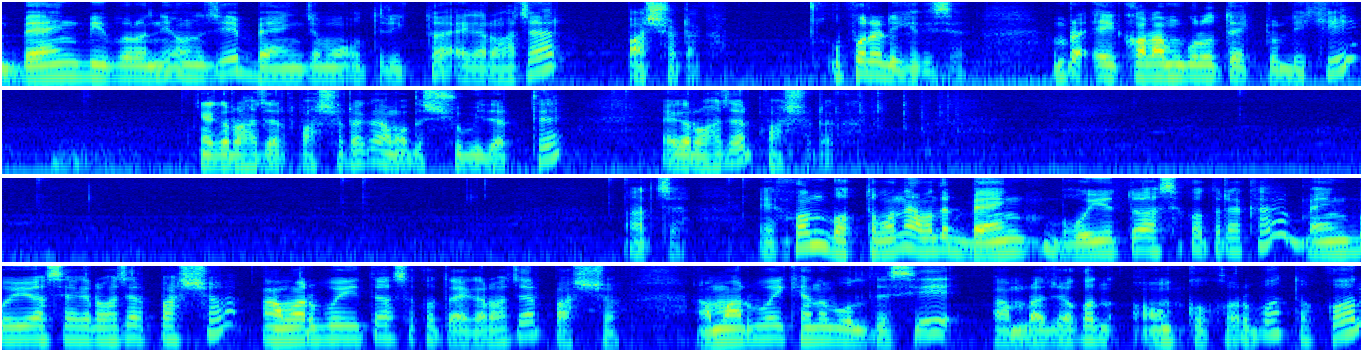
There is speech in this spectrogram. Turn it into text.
ব্যাংক বিবরণী অনুযায়ী ব্যাংক জমা অতিরিক্ত এগারো হাজার পাঁচশো টাকা। উপরে লিখে দিছে। আমরা এই কলামগুলোতে একটু লিখি। এগারো হাজার পাঁচশো টাকা আমাদের সুবিধার্থে এগারো হাজার পাঁচশো টাকা। আচ্ছা এখন বর্তমানে আমাদের ব্যাংক বইয়ে তো আছে কত টাকা? ব্যাংক বইয়ে আছে এগারো হাজার পাঁচশো, আমার বইতে আছে কত? এগারো হাজার পাঁচশো। আমার বই কেন বলতেছি? আমরা যখন অঙ্ক করব, তখন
